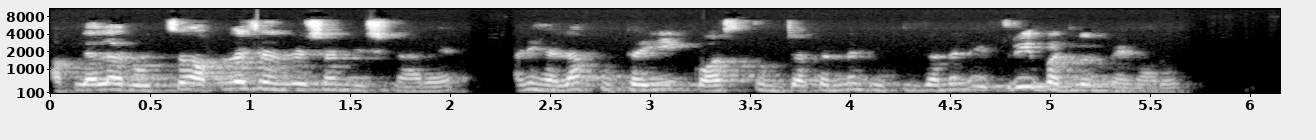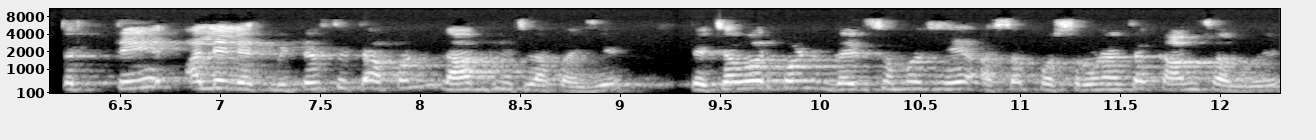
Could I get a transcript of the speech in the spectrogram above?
आपल्याला रोजचं आपलं जनरेशन दिसणार आहे. आणि ह्याला कुठेही कॉस्ट तुमच्याकडनं घेतली जाणार नाही. फ्री बदलून मिळणार आहे. तर ते आलेले आहेत. मीटर्स त्याचा आपण लाभ घेतला पाहिजे. त्याच्यावर पण गैरसमज हे असं पसरवण्याचं काम चालू आहे.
